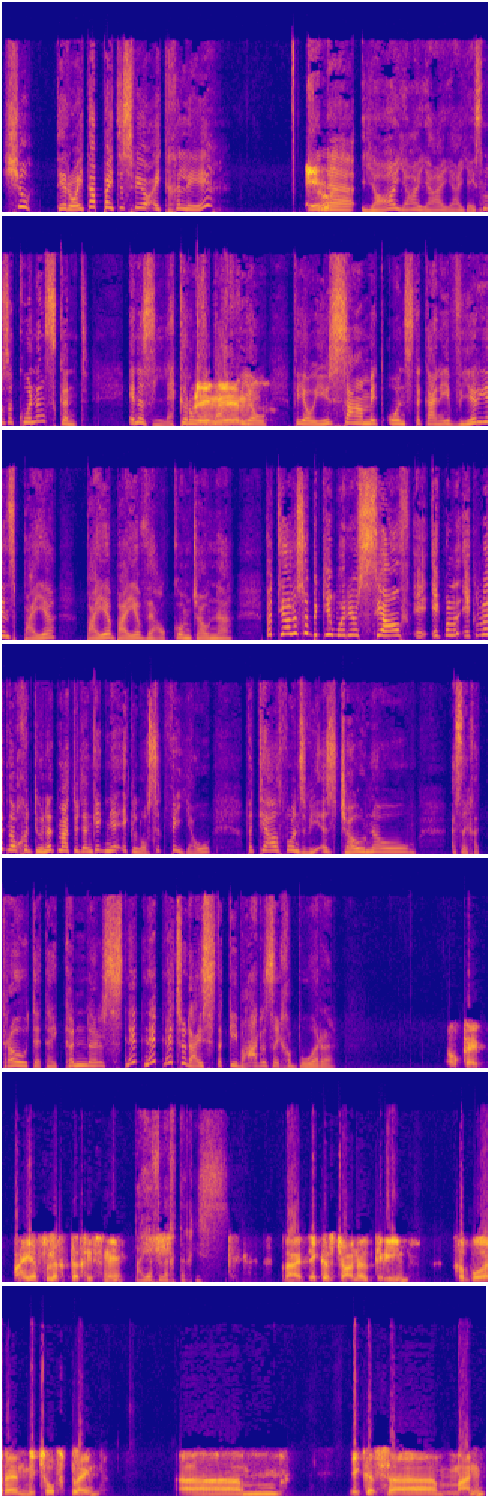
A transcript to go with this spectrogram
Sjoe, die rooi tapuit is vir jou uitgelê. En uh, ja, ja, ja, ja, jy's mos 'n koningskind. En is lekker om vandag Amen. vir jou vir jou hier saam met ons te kan hê. Weereens baie baie baie welkom Jonah. Vertel ons 'n bietjie oor jouself. Ek, ek wil ek wil dit nou gedoen het, maar toe dink ek nee, ek los dit vir jou. Vertel vir ons wie is Jonah? Is hy getroud? Het hy kinders? Net net net so daai stukkie waar is hy gebore? Okay, baie vlugtigies, né? Baie vlugtigies. Right, ek is John O'Green, gebore in Mitchells Plain. Ehm um, ek is 'n uh, man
